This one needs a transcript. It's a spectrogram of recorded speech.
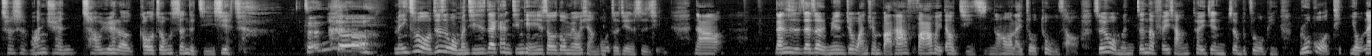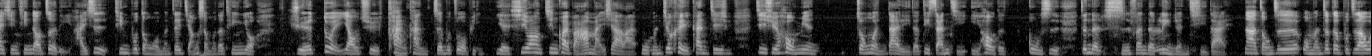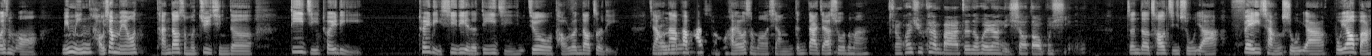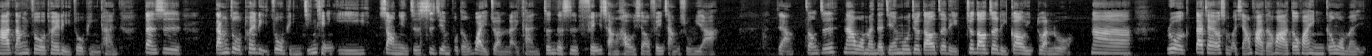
就是完全超越了高中生的极限。真的，没错，就是我们其实，在看金田一的时候都没有想过这件事情。那但是在这里面就完全把它发挥到极致，然后来做吐槽。所以我们真的非常推荐这部作品。如果听有耐心听到这里，还是听不懂我们在讲什么的听友，绝对要去看看这部作品。也希望尽快把它买下来，我们就可以看继续继续后面中文代理的第三集以后的故事，真的十分的令人期待。那总之，我们这个不知道为什么，明明好像没有谈到什么剧情的第一集推理推理系列的第一集就讨论到这里。讲那啪啪熊还有什么想跟大家说的吗？赶快去看吧，真的会让你笑到不行，真的超级舒压，非常舒压。不要把它当做推理作品看，但是当做推理作品金田一少年之事件簿的外传来看，真的是非常好笑，非常舒压。这样，总之，那我们的节目就到这里，就到这里告一段落。那如果大家有什么想法的话，都欢迎跟我们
